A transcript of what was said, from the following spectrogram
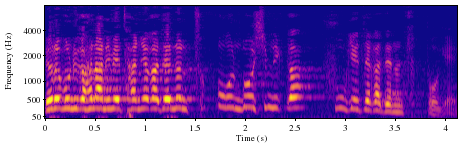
여러분 우리가 하나님의 자녀가 되는 축복은 무엇입니까? 후계자가 되는 축복이에요.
